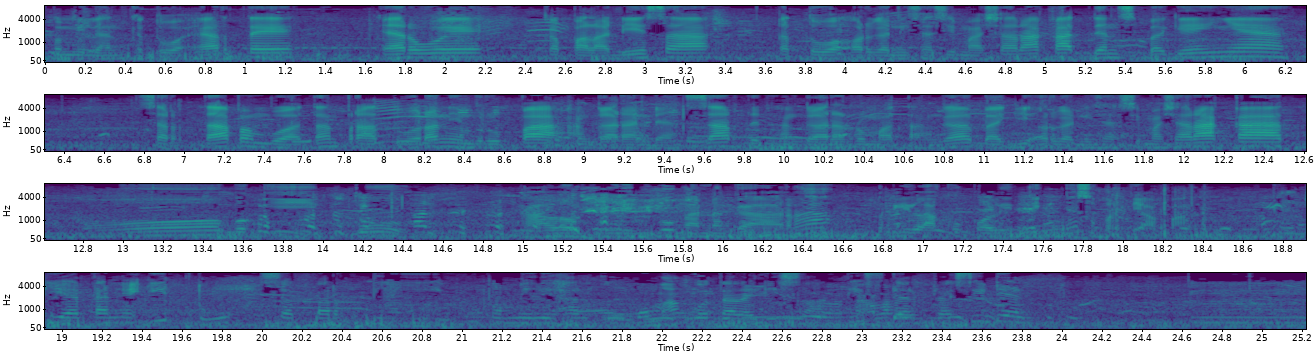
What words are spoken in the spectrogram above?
pemilihan ketua RT, RW, kepala desa, ketua organisasi masyarakat, dan sebagainya. Serta pembuatan peraturan yang berupa anggaran dasar dan anggaran rumah tangga bagi organisasi masyarakat. Oh, begitu. Kalau di lingkungan negara, perilaku politiknya seperti apa? Kegiatannya itu seperti pemilihan umum anggota legislatif dan presiden. Hmm,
